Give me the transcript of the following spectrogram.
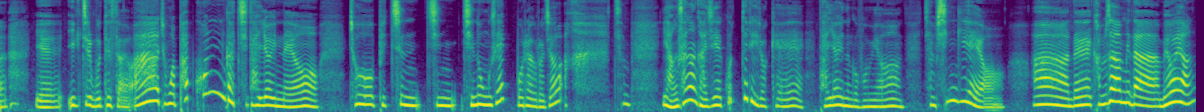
예, 읽지를 못했어요. 아, 정말 팝콘 같이 달려있네요. 저 빛은 진, 진홍색? 뭐라 그러죠? 아, 참, 양상한 가지에 꽃들이 이렇게 달려있는 거 보면 참 신기해요. 아, 네, 감사합니다. 매화향.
